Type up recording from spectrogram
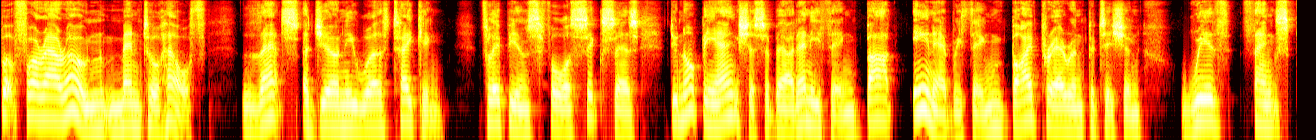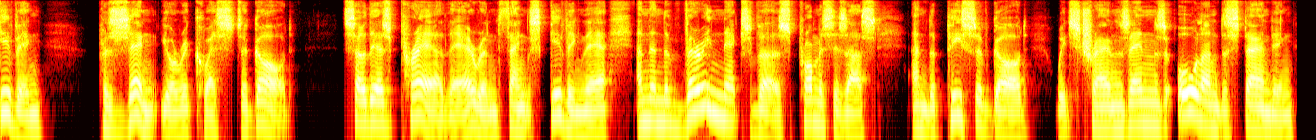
But for our own mental health, that's a journey worth taking. Philippians 4 6 says, Do not be anxious about anything, but in everything, by prayer and petition, with thanksgiving, present your requests to God. So there's prayer there and thanksgiving there. And then the very next verse promises us, and the peace of God, which transcends all understanding,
